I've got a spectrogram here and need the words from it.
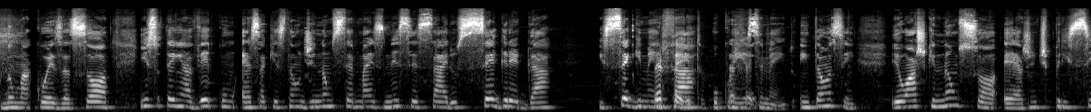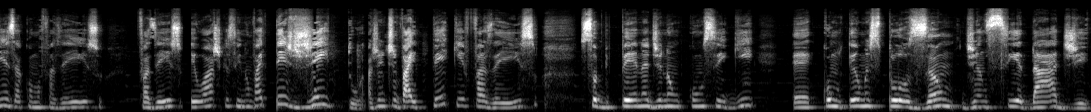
numa coisa só? Isso tem a ver com essa questão de não ser mais necessário segregar e segmentar perfeito, o conhecimento. Perfeito. Então, assim, eu acho que não só é a gente precisa como fazer isso, fazer isso, eu acho que assim, não vai ter jeito. A gente vai ter que fazer isso sob pena de não conseguir é, conter uma explosão de ansiedade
